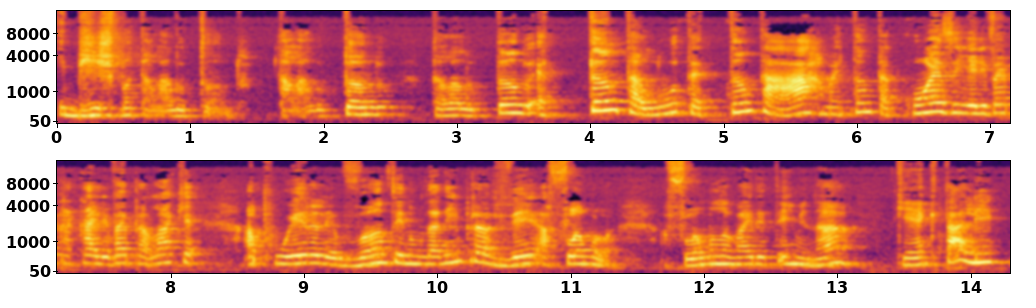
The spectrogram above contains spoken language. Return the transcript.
e Bhishma tá lá lutando, tá lá lutando, tá lá lutando. É tanta luta, é tanta arma, é tanta coisa e ele vai para cá, ele vai para lá que a poeira levanta e não dá nem para ver a flâmula. A flâmula vai determinar quem é que tá ali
